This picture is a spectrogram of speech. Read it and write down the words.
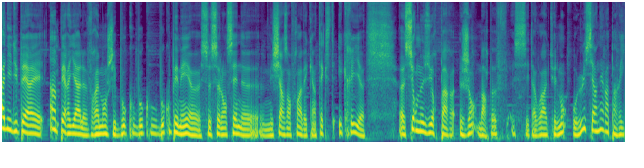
Annie Dupéret, Impérial, vraiment j'ai beaucoup, beaucoup, beaucoup aimé euh, ce seul en scène, euh, mes chers enfants, avec un texte écrit euh, sur mesure par Jean Marbeuf. C'est à voir actuellement au Lucernaire à Paris.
